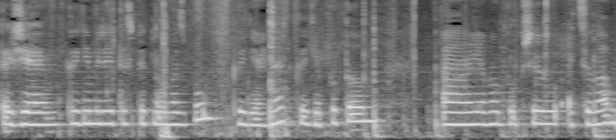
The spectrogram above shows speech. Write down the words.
Takže klidně mi dejte zpětnou vazbu, klidně hned, klidně potom a já vám popřeju, ať se vám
